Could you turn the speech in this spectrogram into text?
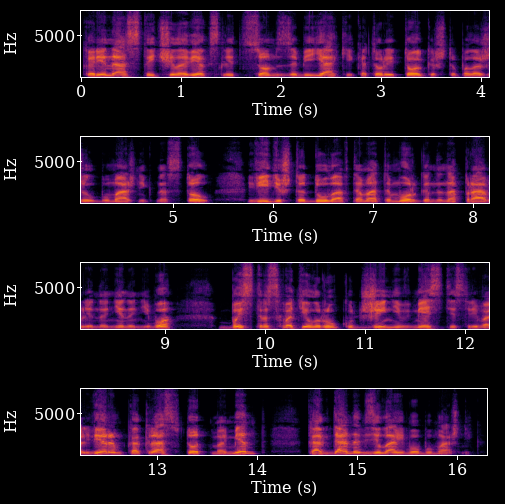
Коренастый человек с лицом забияки, который только что положил бумажник на стол, видя, что дуло автомата Моргана направлено не на него, быстро схватил руку Джинни вместе с револьвером как раз в тот момент, когда она взяла его бумажник.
